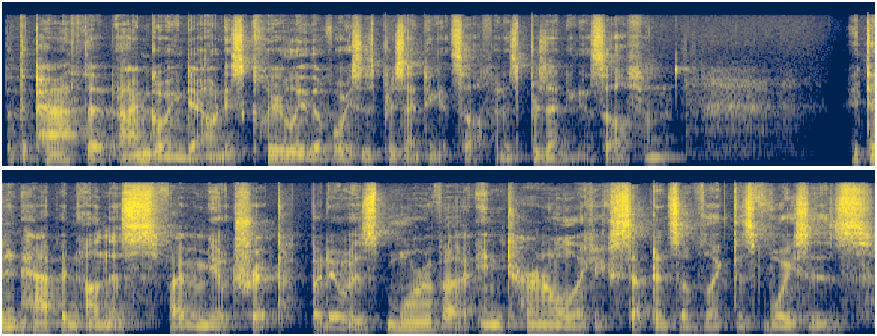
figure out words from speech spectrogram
But the path that I'm going down is clearly the voice is presenting itself and it's presenting itself. And it didn't happen on this 5-MeO trip, but it was more of an internal like acceptance of like this voice is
